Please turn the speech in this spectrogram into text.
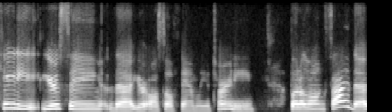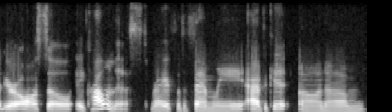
Katie, you're saying that you're also a family attorney. But alongside that, you're also a columnist, right, for the Family Advocate on, um,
